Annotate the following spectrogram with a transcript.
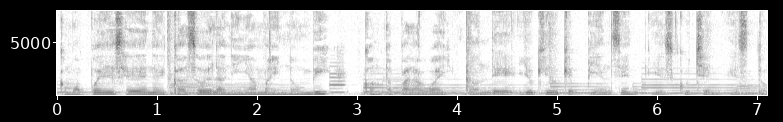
como puede ser en el caso de la niña Mainumbi contra Paraguay, donde yo quiero que piensen y escuchen esto.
